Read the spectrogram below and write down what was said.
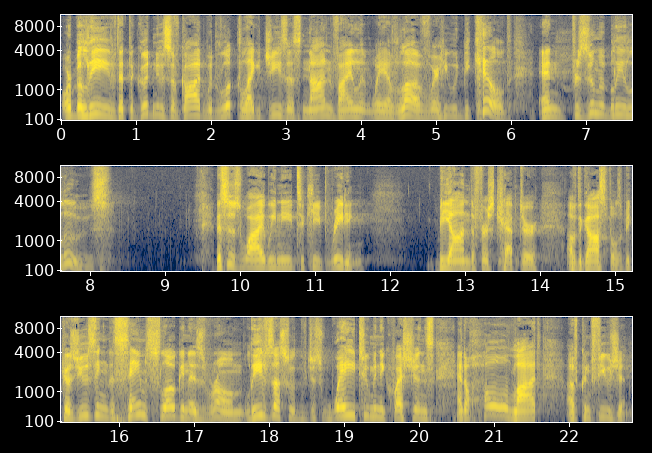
or believed that the good news of God would look like Jesus' nonviolent way of love, where he would be killed and presumably lose. This is why we need to keep reading beyond the first chapter of the Gospels, because using the same slogan as Rome leaves us with just way too many questions and a whole lot of confusion.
